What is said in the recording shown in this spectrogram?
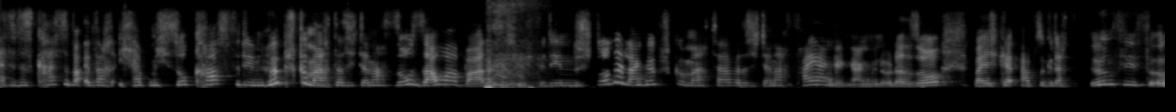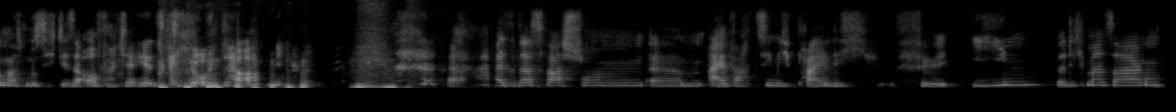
Also das Krasse war einfach, ich habe mich so krass für den hübsch gemacht, dass ich danach so sauer war, dass ich mich für den eine Stunde lang hübsch gemacht habe, dass ich danach feiern gegangen bin oder so. Weil ich habe so gedacht, irgendwie für irgendwas muss sich dieser Aufwand ja jetzt gelohnt haben. ja. Also das war schon ähm, einfach ziemlich peinlich für ihn, würde ich mal sagen.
